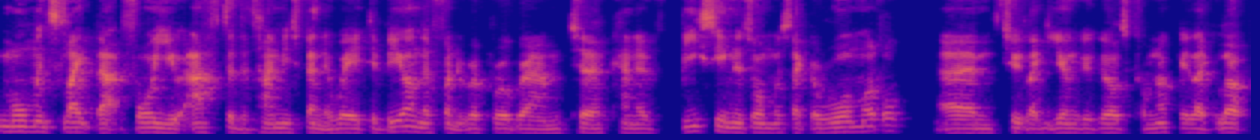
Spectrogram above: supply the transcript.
moments like that for you after the time you spent away to be on the front of a program to kind of be seen as almost like a role model um, to like younger girls coming up, be like, look,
